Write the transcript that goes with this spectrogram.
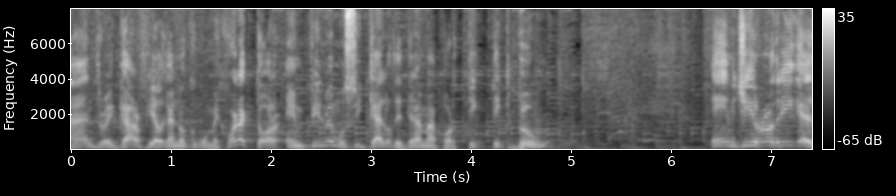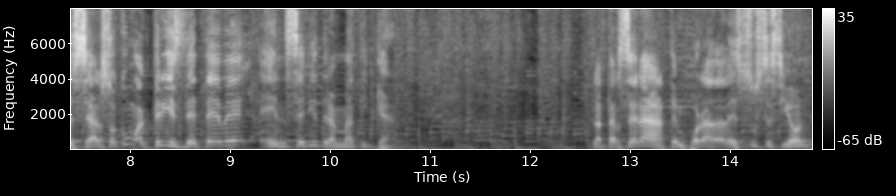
Andrew Garfield ganó como mejor actor en filme musical o de drama por Tic Tic Boom. MG Rodríguez se alzó como actriz de TV en serie dramática. La tercera temporada de Sucesión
